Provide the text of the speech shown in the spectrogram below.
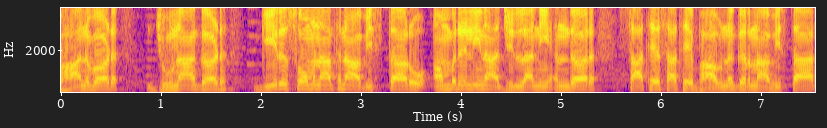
ભાનવડ, જૂનાગઢ, ગીર સોમનાથના વિસ્તારો, અમરેલીના જિલ્લાની અંદર સાથે સાથે ભાવનગરના વિસ્તાર,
